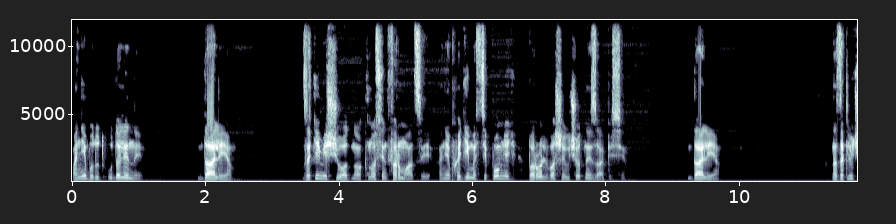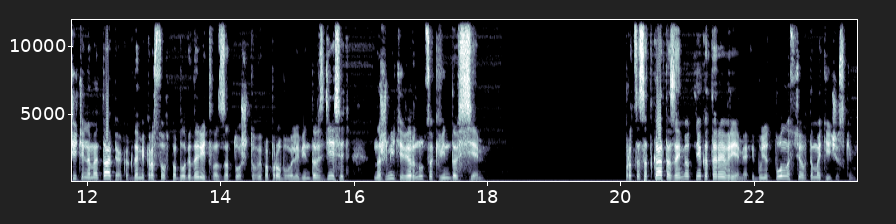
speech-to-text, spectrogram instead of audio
Они будут удалены. Далее. Затем еще одно окно с информацией о необходимости помнить пароль вашей учетной записи. Далее. На заключительном этапе, когда Microsoft поблагодарит вас за то, что вы попробовали Windows 10, нажмите «Вернуться к Windows 7». Процесс отката займет некоторое время и будет полностью автоматическим.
